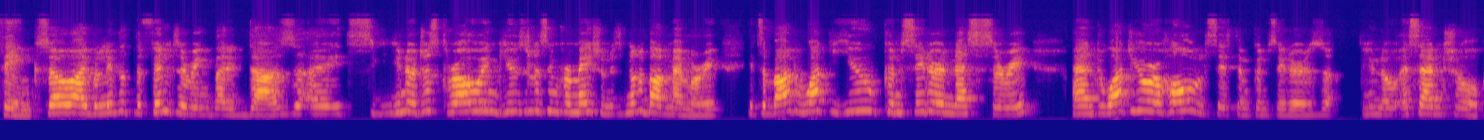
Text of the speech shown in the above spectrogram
think. So i believe that the filtering that it does uh, it's you know just throwing useless information. It's not about memory. It's about what you consider necessary and what your whole system considers you know essential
